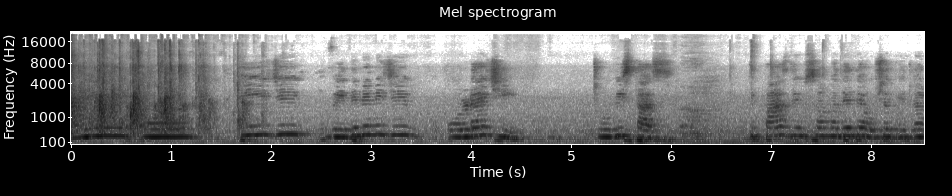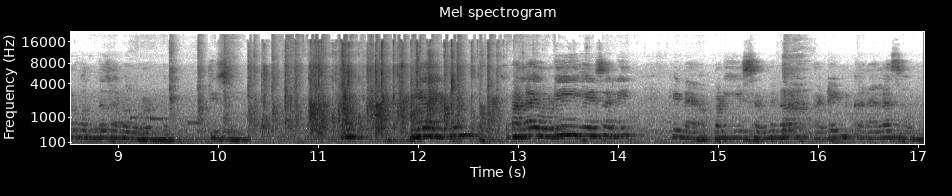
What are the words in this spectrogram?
आणि वेदनेने जी ओरडायची चोवीस तास ती पाच दिवसामध्ये ते औषध घेतल्यावर बंद झालं ओरडणं तिचं. हे ऐकून मला एवढी हे झाली की नाही आपण हे सेमिनार अटेंड करायलाच हवं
